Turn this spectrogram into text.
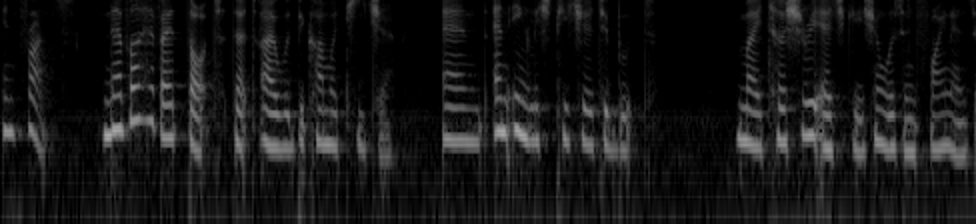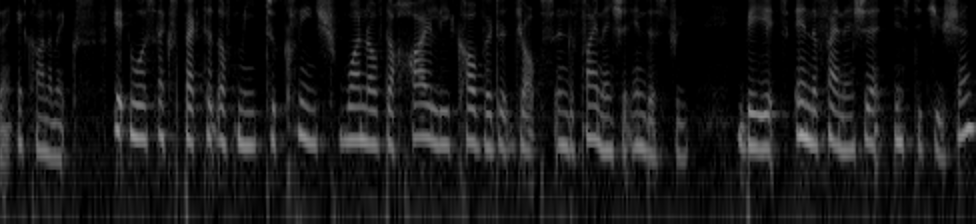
in France? Never have I thought that I would become a teacher, and an English teacher to boot. My tertiary education was in finance and economics. It was expected of me to clinch one of the highly coveted jobs in the financial industry, be it in a financial institution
